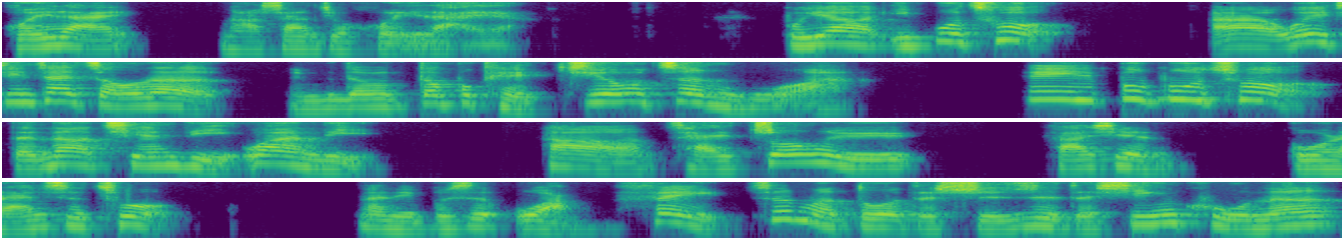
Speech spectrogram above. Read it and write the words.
回来，马上就回来呀、啊，不要一步错啊，我已经在走了，你们都都不可以纠正我啊。一步步错，等到千里万里啊，才终于发现果然是错。那你不是枉费这么多的时日的辛苦呢？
